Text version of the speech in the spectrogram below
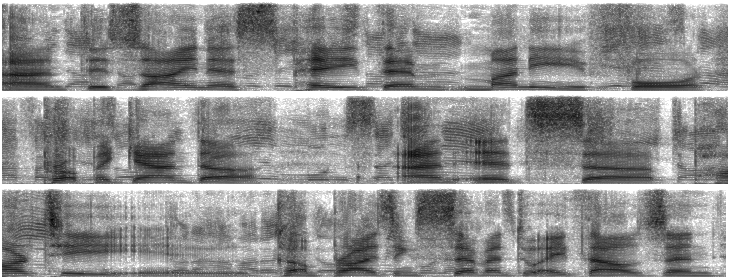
and the Zionists pay them money for propaganda and it's a party uh, comprising seven to eight thousand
